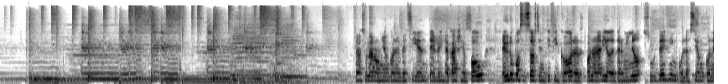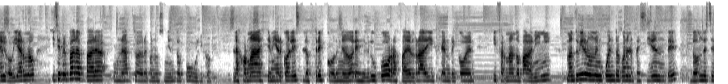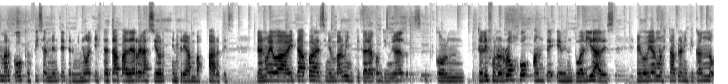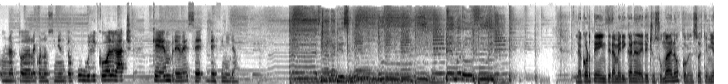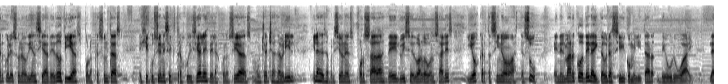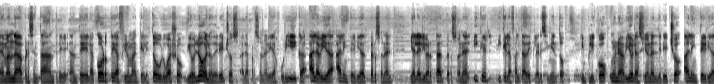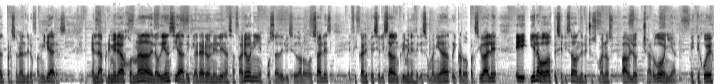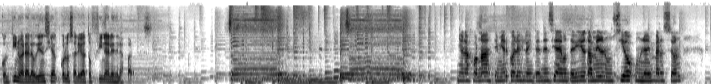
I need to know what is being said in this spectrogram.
Tras una reunión con el presidente Luis Lacalle Pou, el grupo asesor científico honorario determinó su desvinculación con el gobierno y se prepara para un acto de reconocimiento público. La jornada de este miércoles, los tres coordinadores del grupo, Rafael Radi, Henry Cohen y Fernando Paganini, mantuvieron un encuentro con el presidente donde se marcó que oficialmente terminó esta etapa de relación entre ambas partes. La nueva etapa, sin embargo, implicará continuidad con teléfono rojo ante eventualidades. El gobierno está planificando un acto de reconocimiento público al GACH que en breve se definirá. La Corte Interamericana de Derechos Humanos comenzó este miércoles una audiencia de dos días por las presuntas ejecuciones extrajudiciales de las conocidas muchachas de abril y las desapariciones forzadas de Luis Eduardo González y Óscar Tacino Astazú en el marco de la dictadura cívico-militar de Uruguay. La demanda presentada ante, ante, la Corte afirma que el Estado uruguayo violó los derechos a la personalidad jurídica, a la vida, a la integridad personal y a la libertad personal y que, y que la falta de esclarecimiento implicó una violación al derecho a la integridad personal de los familiares. En la primera jornada de la audiencia declararon Elena Zaffaroni, esposa de Luis Eduardo González, el fiscal especializado en crímenes de lesa humanidad, Ricardo Percivale, e, y el abogado especializado en derechos humanos, Pablo Chargoña. Este jueves continuará la audiencia con los alegatos finales de las partes. Y en la jornada de este miércoles, la Intendencia de Montevideo también anunció una inversión,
